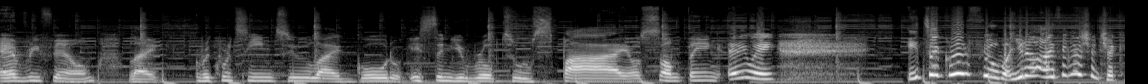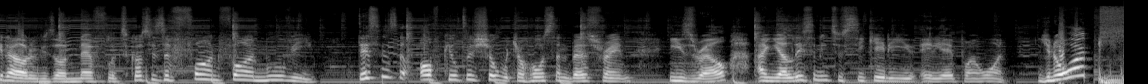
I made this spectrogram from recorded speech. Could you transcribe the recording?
every film, like recruits him to like go to Eastern Europe to spy or something. Anyway, it's a great film. But you know, I think I should check it out if it's on Netflix because it's a fun, fun movie. This is the Off Kilter Show with your host and best friend Israel, and you're listening to CKDU 88.1. You know what?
